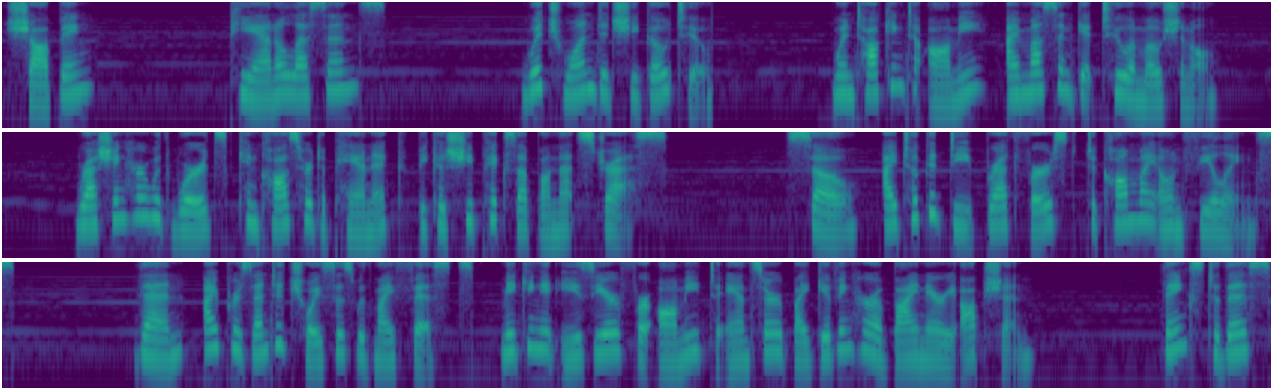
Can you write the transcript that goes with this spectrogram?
Shopping? Piano lessons? Which one did she go to? When talking to Ami, I mustn't get too emotional. Rushing her with words can cause her to panic because she picks up on that stress. So, I took a deep breath first to calm my own feelings. Then, I presented choices with my fists, making it easier for Ami to answer by giving her a binary option. Thanks to this,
